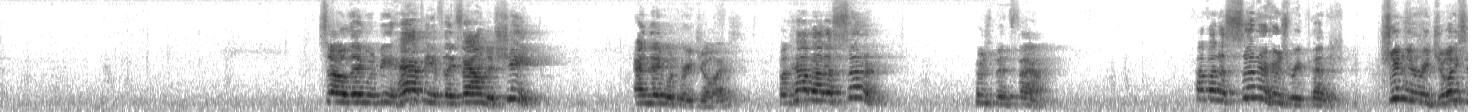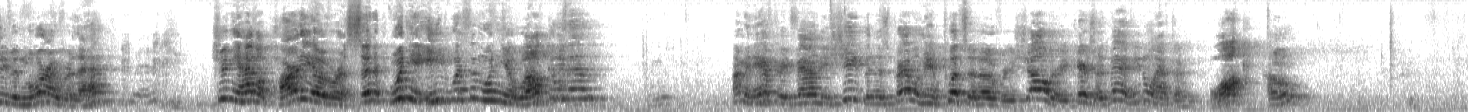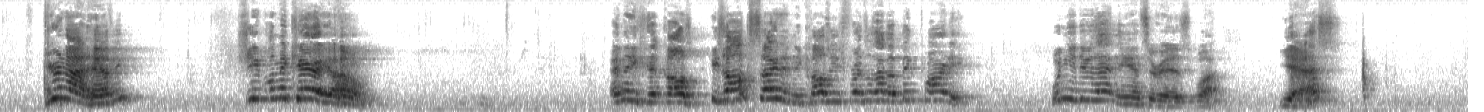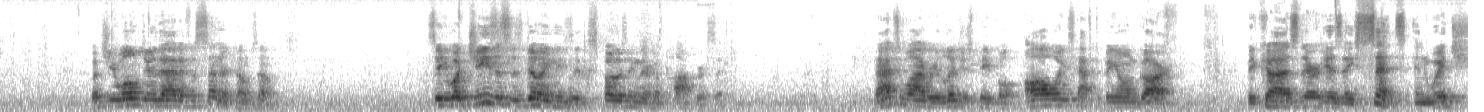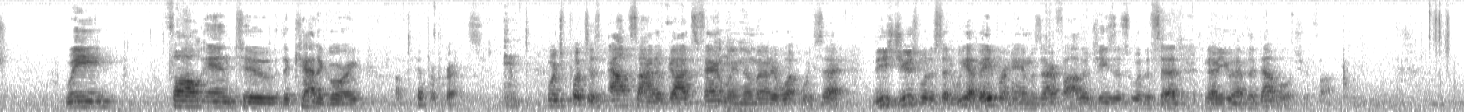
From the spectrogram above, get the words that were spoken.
So they would be happy if they found a sheep, and they would rejoice. But how about a sinner who's been found? How about a sinner who's repented? Shouldn't you rejoice even more over that? Shouldn't you have a party over a sinner? Wouldn't you eat with them? Wouldn't you welcome them? I mean, after he found his sheep, and this parable man puts it over his shoulder. He it, man, you don't have to walk home. You're not heavy. Sheep, let me carry you home. And then he calls, he's all excited and he calls his friends, let's have a big party. Wouldn't you do that? And the answer is what? Yes. But you won't do that if a sinner comes home. See, what Jesus is doing, he's exposing their hypocrisy. That's why religious people always have to be on guard. Because there is a sense in which we fall into the category of hypocrites, which puts us outside of God's family no matter what we say. These Jews would have said, We have Abraham as our father. Jesus would have said, No, you have the devil as your father.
